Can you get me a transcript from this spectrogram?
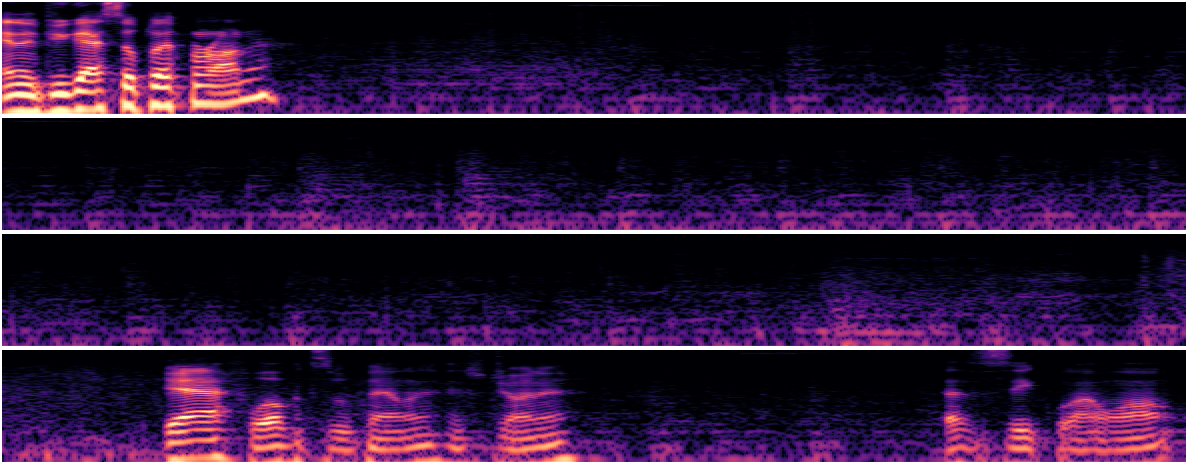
And if you guys still play For Honor? Yeah, welcome to the family. Thanks for joining. That's the sequel I want.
